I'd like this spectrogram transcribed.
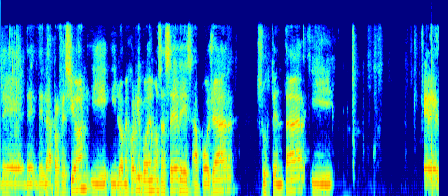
de, la profesión y, lo mejor que podemos hacer es apoyar, sustentar y eh,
